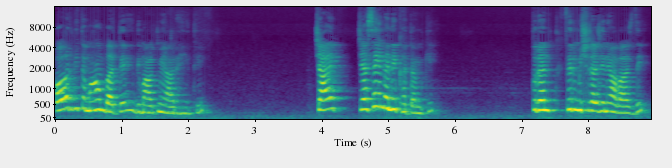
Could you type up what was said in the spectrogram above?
और भी तमाम बातें दिमाग में आ रही थी। चाय जैसे ही मैंने खत्म की, तुरंत फिर मिश्रा जी ने आवाज़ दी,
